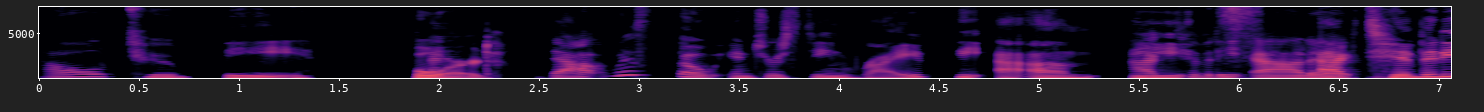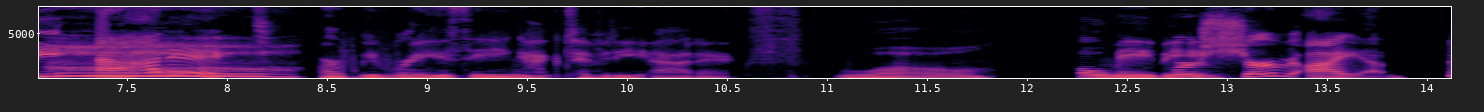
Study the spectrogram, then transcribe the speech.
How to be bored. That was so interesting, right? The um the Activity addict. Activity addict. Are we raising activity addicts? Whoa. Oh, Maybe. for sure. I am.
